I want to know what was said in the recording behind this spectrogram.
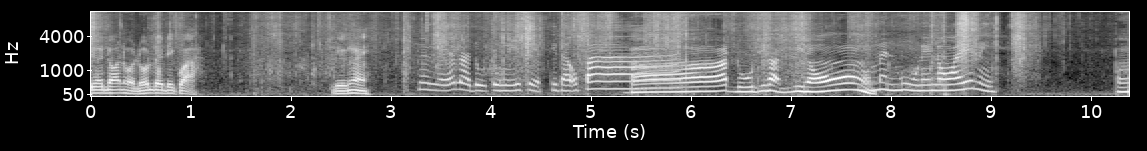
เดินนอนหัวรถเลยดีกว่า หรือไงนั่นแหละล่ะดูตรงนี้เสร็จที่ดาวป้าปาดดูที่นั่นพี่น้องแม่นหมูน้อยๆนี่ปา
